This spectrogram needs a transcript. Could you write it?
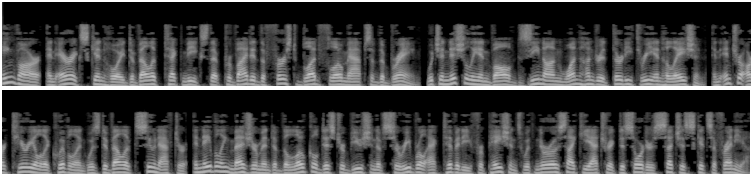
Ingvar, and Erik Skinhøj developed techniques that provided the first blood flow maps of the brain, which initially involved xenon-133 inhalation. An intra-arterial equivalent was developed soon after, enabling measurement of the local distribution of cerebral activity for patients with neuropsychiatric disorders such as schizophrenia.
